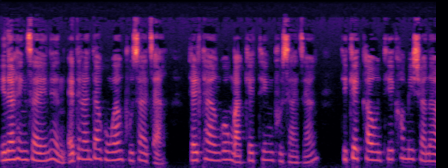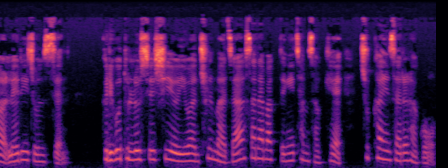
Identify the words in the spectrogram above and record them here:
이날 행사에는 애틀란타 공항 부사장, 델타항공 마케팅 부사장, 디켓 카운티 커미셔너 레리 존슨, 그리고 둘루스 시의원 출마자 사라박 등이 참석해 축하 인사를 하고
